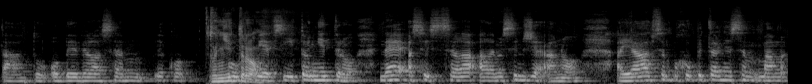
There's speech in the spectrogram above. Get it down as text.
tátu, objevila jsem jako To nitro. věcí, to nitro. Ne asi zcela, ale myslím, že ano. A já jsem pochopitelně, jsem, mám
